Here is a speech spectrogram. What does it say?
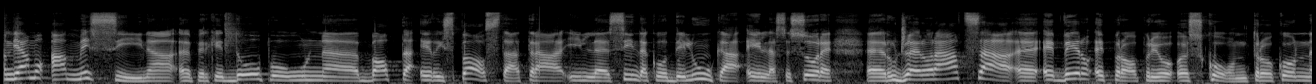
Andiamo a Messina eh, perché dopo un uh, botta e risposta tra il sindaco De Luca e l'assessore eh, Ruggero Razza eh, è vero e proprio eh, scontro con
